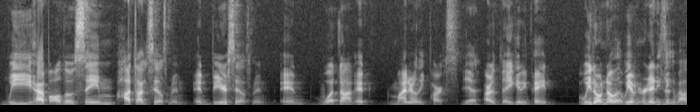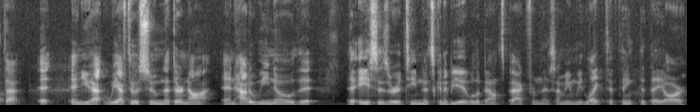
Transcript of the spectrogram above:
We have all those same hot dog salesmen and beer salesmen and whatnot at minor league parks. yeah Are they getting paid? We don't know that. We haven't heard anything No. about that. And you have we have to assume that they're not. And how do we know that the Aces are a team that's going to be able to bounce back from this? I mean, we'd like to think that they are,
